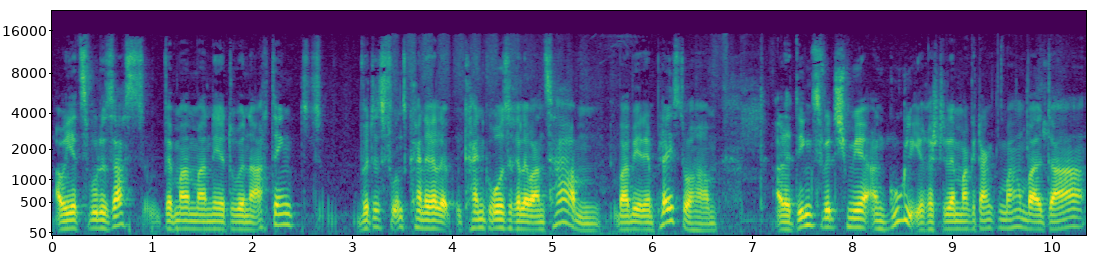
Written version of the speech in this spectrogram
Aber jetzt, wo du sagst, wenn man mal näher drüber nachdenkt, wird es für uns keine, keine große Relevanz haben, weil wir den Play Store haben. Allerdings würde ich mir an Google ihrer Stelle mal Gedanken machen, weil da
